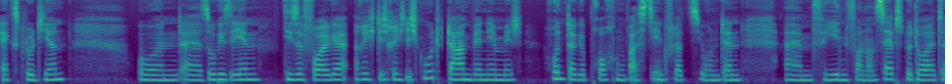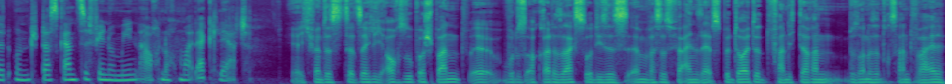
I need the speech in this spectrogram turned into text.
explodieren. Und äh, so gesehen, diese Folge richtig, richtig gut. Da haben wir nämlich runtergebrochen, was die Inflation denn ähm, für jeden von uns selbst bedeutet und das ganze Phänomen auch nochmal erklärt. Ja, ich fand das tatsächlich auch super spannend, äh, wo du es auch gerade sagst, so dieses, ähm, was es für einen selbst bedeutet, fand ich daran besonders interessant, weil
